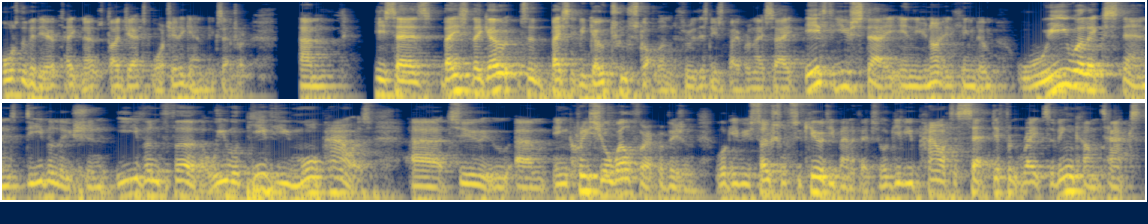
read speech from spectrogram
pause the video, take notes, digest, watch it again, etc. Um, he says they, they go to basically go to Scotland through this newspaper and they say, if you stay in the United Kingdom, we will extend devolution even further. We will give you more powers uh, to um, increase your welfare provision. We'll give you social security benefits. We'll give you power to set different rates of income tax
